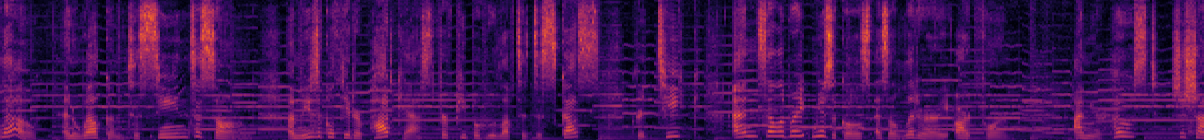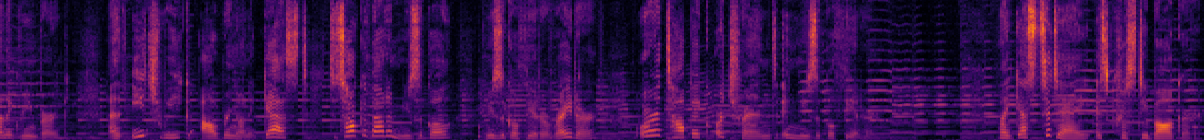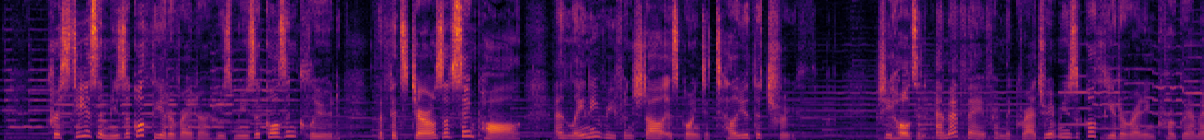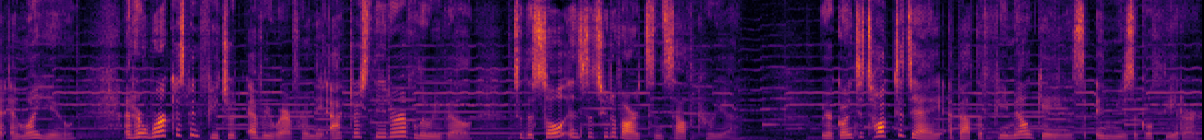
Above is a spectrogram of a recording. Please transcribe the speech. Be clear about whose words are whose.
Speaker 1: Hello, and welcome to Scene to Song, a musical theater podcast for people who love to discuss, critique, and celebrate musicals as a literary art form. I'm your host, Shoshana Greenberg, and each week I'll bring on a guest to talk about a musical, musical theater writer, or a topic or trend in musical theater. My guest today is Christy Balger. Christy is a musical theater writer whose musicals include The Fitzgeralds of St. Paul, and Leni Riefenstahl is going to tell you the truth. She holds an MFA from the Graduate Musical Theater Writing program at NYU, and her work has been featured everywhere from the Actors Theater of Louisville to the Seoul Institute of Arts in South Korea. We are going to talk today about the female gaze in musical theater.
